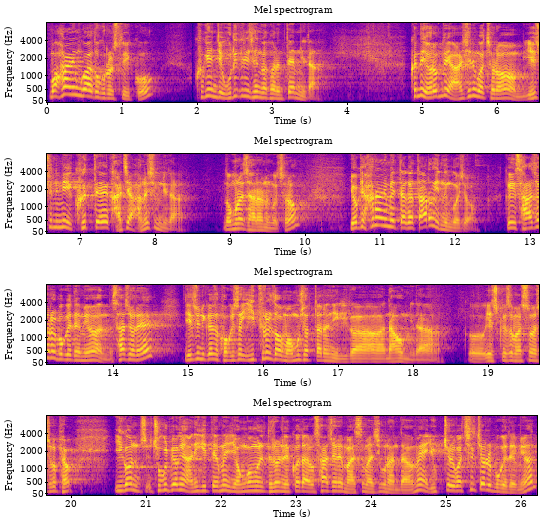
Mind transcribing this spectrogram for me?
뭐 하나님과도 그럴 수 있고 그게 이제 우리들이 생각하는 때입니다. 근데 여러분들이 아시는 것처럼 예수님이 그때 가지 않으십니다. 너무나 잘 아는 것처럼 여기 하나님의 때가 따로 있는 거죠. 그 4절을 보게 되면 4절에 예수님께서 거기서 이틀을 더 머무셨다는 얘기가 나옵니다. 그 예수께서 말씀하시고 병, 이건 주- 죽을 병이 아니기 때문에 영광을 드러낼 거다라고 4절에 말씀하시고 난 다음에 6절과 7절을 보게 되면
